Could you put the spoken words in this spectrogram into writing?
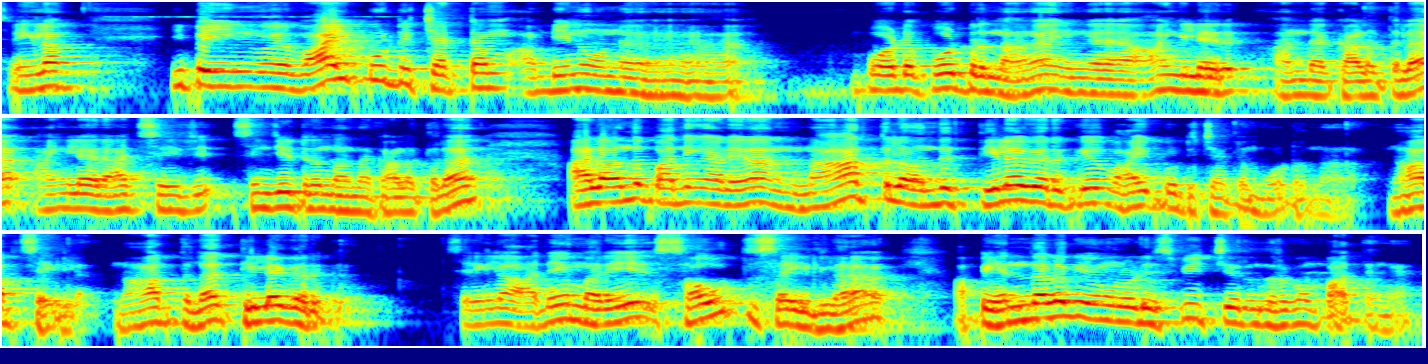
சரிங்களா? இப்போ இங்கே வாய்ப்பூட்டு சட்டம் அப்படின்னு ஒன்று போட்டு போட்டிருந்தாங்க. இங்கே ஆங்கிலேயர் அந்த காலத்தில் ஆங்கிலேயர் ஆட்சி செஞ்சு செஞ்சிட்டு இருந்த அந்த காலத்தில். அதில் வந்து பார்த்திங்க அப்படின்னா நார்த்தில் வந்து திலகருக்கு வாய்ப்பூட்டு சட்டம் போட்டிருந்தாங்க. நார்த் சைடில் நார்த்தில் திலகருக்கு. சரிங்களா? அதே மாதிரி சவுத் சைடில் அப்போ எந்த அளவுக்கு இவங்களுடைய ஸ்பீச் இருந்திருக்கும் பார்த்துங்க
